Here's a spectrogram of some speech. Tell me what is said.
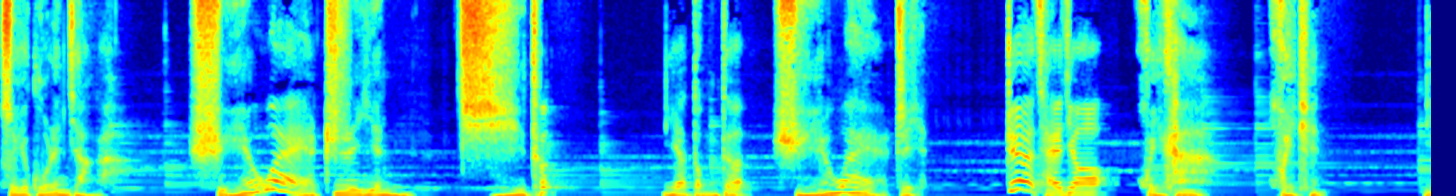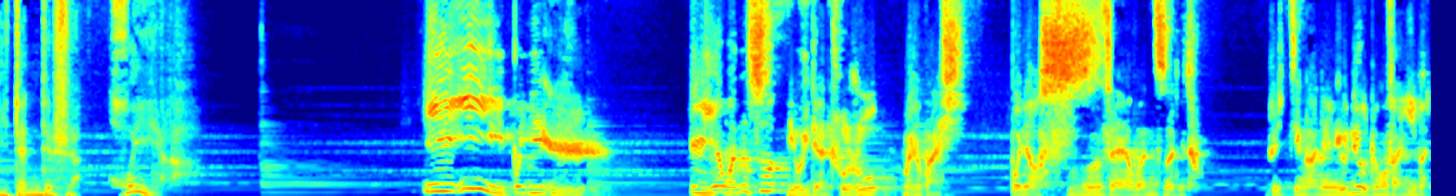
所以古人讲啊，弦外之音奇特。你要懂得弦外之音，这才叫会看会听。你真的是会了，一意不一语，语言文字有一点出入没有关系，不要死在文字里头。这《金刚经》有六种翻译本，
